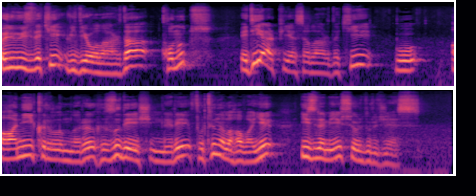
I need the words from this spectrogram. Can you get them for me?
Önümüzdeki videolarda konut ve diğer piyasalardaki bu ani kırılımları, hızlı değişimleri, fırtınalı havayı izlemeyi sürdüreceğiz.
